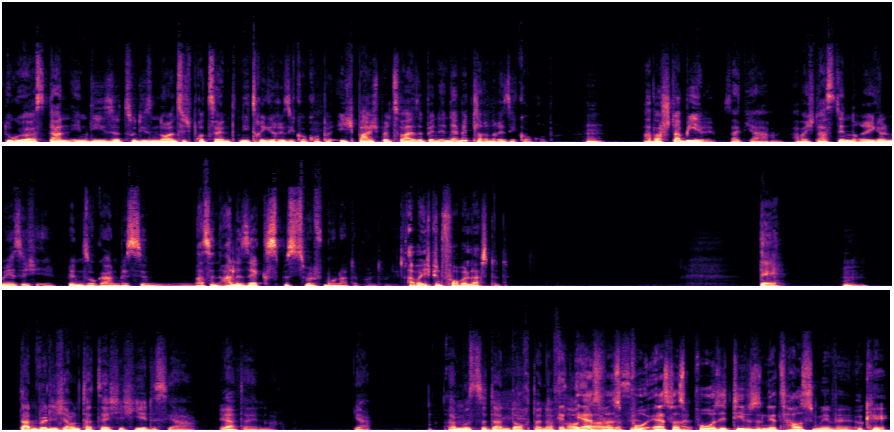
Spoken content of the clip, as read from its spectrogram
du gehörst dann in diese, zu diesen 90 Prozent niedrige Risikogruppe. Ich beispielsweise bin in der mittleren Risikogruppe. Hm. Aber stabil seit Jahren. Aber ich lasse den regelmäßig. Ich bin sogar ein bisschen, was in alle sechs bis zwölf Monate kontrolliert. Aber ich bin vorbelastet. Däh. Hm. Dann würde ich auch tatsächlich jedes Jahr ja? weiterhin machen. Ja. Dann musst du dann doch deiner Frau erst sagen. Was po, erst was Positives und jetzt haust du mir, okay.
